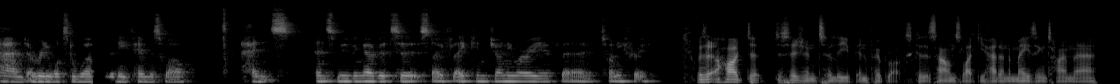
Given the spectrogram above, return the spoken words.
and I really wanted to work underneath him as well. Hence, hence moving over to Snowflake in January of uh, 23. Was it a hard de- decision to leave Infoblox? Because it sounds like you had an amazing time there.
